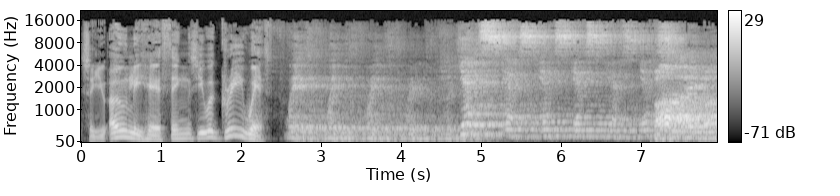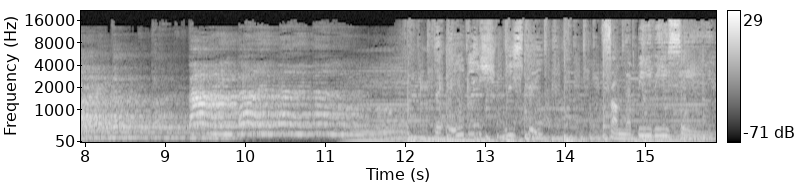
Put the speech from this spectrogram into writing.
So you only hear things you agree with. Yes, yes, yes, yes, yes, yes. Bye, Bye, bye, bye, bye. The English we speak. From the BBC.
